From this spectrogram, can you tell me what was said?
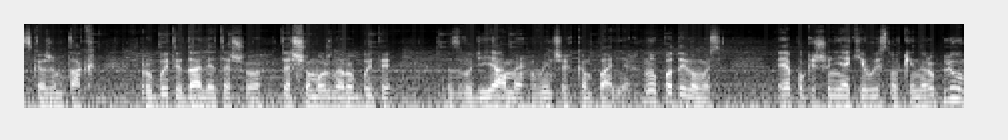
скажімо так, робити далі те, що, те, що можна робити з водіями в інших компаніях. Ну, подивимось. Я поки що ніякі висновки не роблю.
